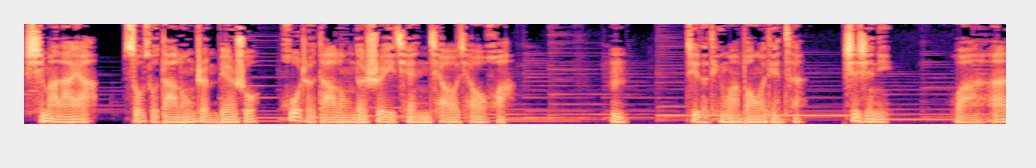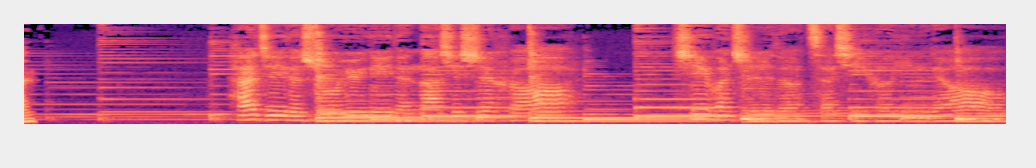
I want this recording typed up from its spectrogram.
喜马拉雅搜索“大龙枕边说”或者“大龙的睡前悄悄话”。嗯，记得听完帮我点赞，谢谢你，晚安。还记得属于你的那些嗜好，喜欢吃的菜系和饮料，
